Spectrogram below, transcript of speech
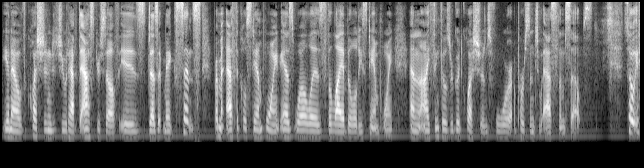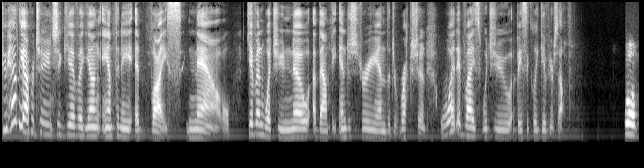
you know, the question that you would have to ask yourself is does it make sense from an ethical standpoint as well as the liability standpoint? And I think those are good questions for a person to ask themselves. So, if you had the opportunity to give a young Anthony advice now, given what you know about the industry and the direction, what advice would you basically give yourself? Well,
